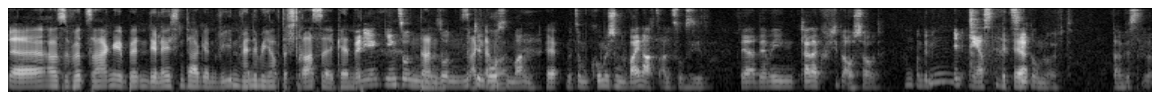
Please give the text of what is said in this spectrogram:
Äh, also ich würde sagen, ich bin die nächsten Tage in Wien, wenn ihr mich auf der Straße erkennt. Wenn ihr irgend so einen, so einen mittelgroßen Mann Ja. mit so einem komischen Weihnachtsanzug sieht, der, der wie ein kleiner Creep ausschaut und im, im ersten Bezirk Ja. rumläuft, dann wisst ihr,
